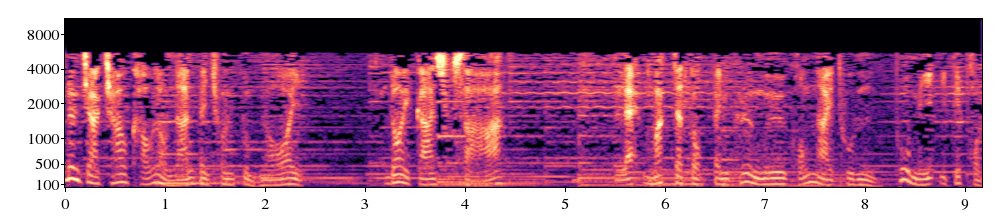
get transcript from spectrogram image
เนื่องจากชาวเขาเหล่านั้นเป็นชนกลุ่มน้อย ด้อยการศึกษา และมักจะตกเป็นเครื่องมือของนายทุนผู้มีอิทธิพล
